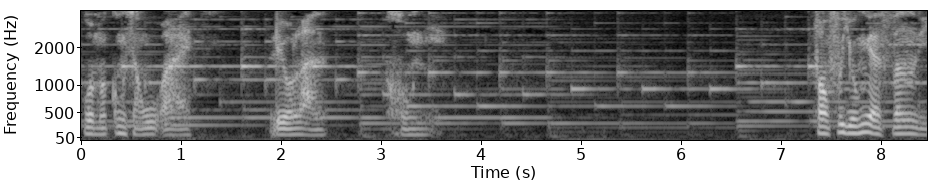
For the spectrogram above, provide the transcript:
我们共享雾霭、流岚、红霓，仿佛永远分离，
